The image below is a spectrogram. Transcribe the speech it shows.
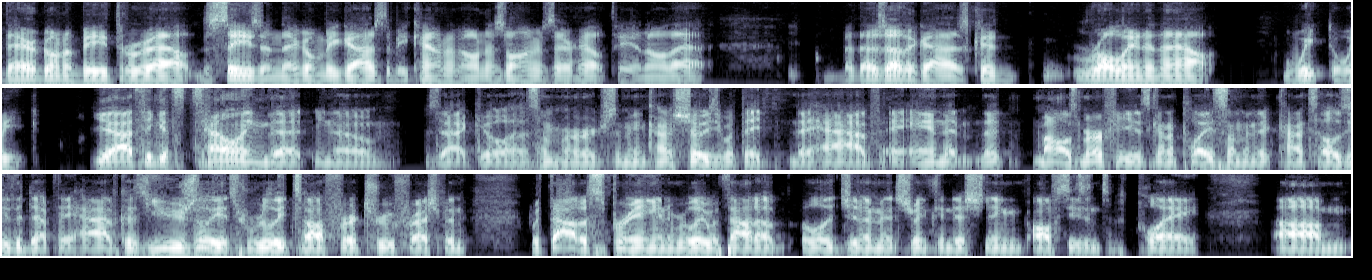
they're going to be throughout the season. They're going to be guys to be counted on as long as they're healthy and all that. But those other guys could roll in and out week to week. Yeah, I think it's telling that you know Zach Gill has emerged. I mean, it kind of shows you what they they have, and that that Myles Murphy is going to play something that kind of tells you the depth they have. Because usually it's really tough for a true freshman without a spring and really without a legitimate strength conditioning offseason to play. Um,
